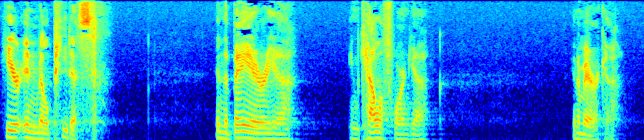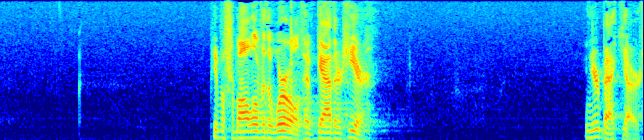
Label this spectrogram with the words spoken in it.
here in Milpitas, in the Bay Area, in California, in America. People from all over the world have gathered here in your backyard.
